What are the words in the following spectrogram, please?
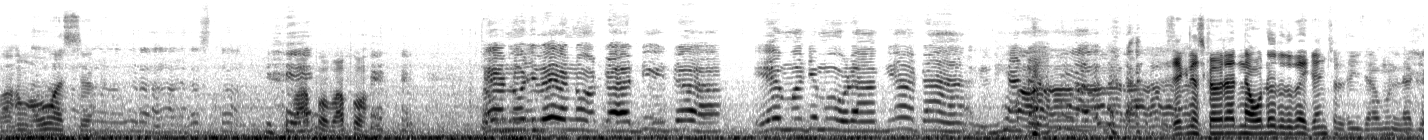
વાહ હું અવાજ છે. બાપો બાપો એનો જ વેનો ટાડીટા એ મજ મોડા ગયા જિગ્નેશ કવરાજ ના ઓર્ડર તો ભાઈ કેન્સલ થઈ જાય મને લાગે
